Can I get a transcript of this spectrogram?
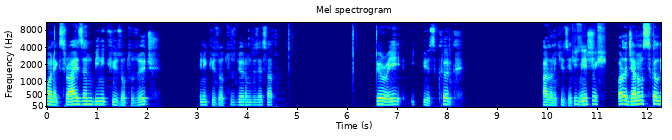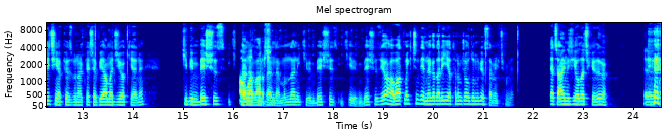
Onyx Ryzen 1233. 1230 diyorum düz hesap. Fury 240. Pardon 270. 270. Bu arada canımız sıkıldığı için yapıyoruz bunu arkadaşlar. Bir amacı yok yani. 2500 iki Hava tane var için. benden. Bundan 2500 2500. Yok hava atmak için değil. Ne kadar iyi yatırımcı olduğumu göstermek için. bile. Gerçi aynı şey yola çıkıyor değil mi? Evet.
